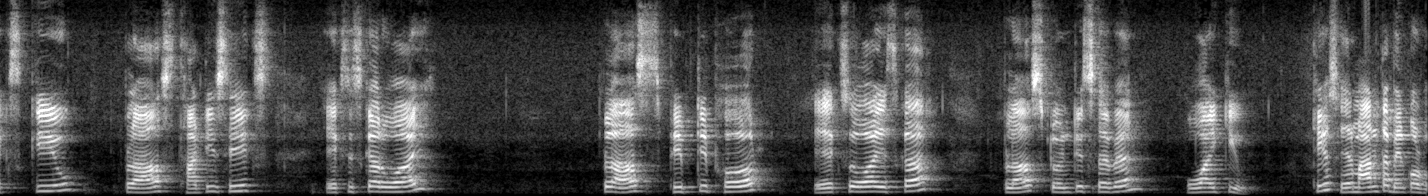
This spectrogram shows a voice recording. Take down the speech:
X cube plus thirty six X square Y plus fifty four X Y square plus twenty seven Y cube ঠিক আছে? এর মানটা বের করব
